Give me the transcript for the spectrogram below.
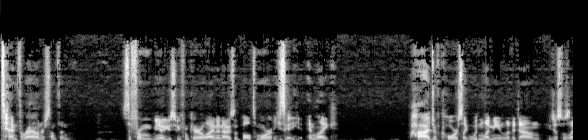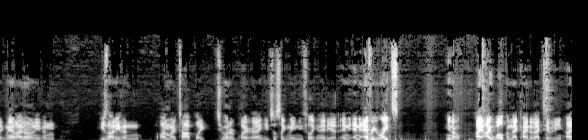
tenth round or something. So from you know used to be from Carolina, now he's with Baltimore. He's and like Hodge, of course, like wouldn't let me live it down. He just was like, man, I don't even. He's not even on my top like 200 player. Uh, he just like made me feel like an idiot. And and every right's you know, I, I welcome that kind of activity. I,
